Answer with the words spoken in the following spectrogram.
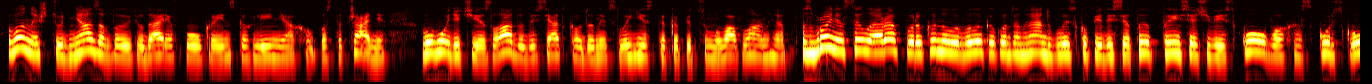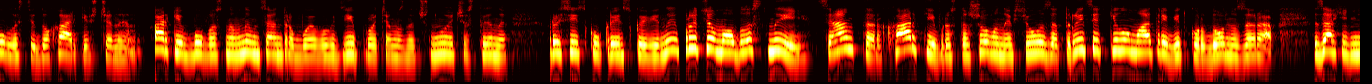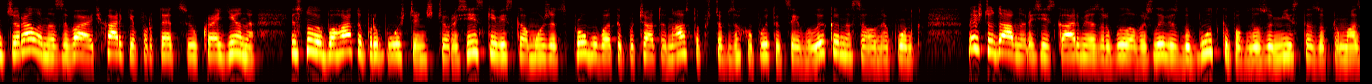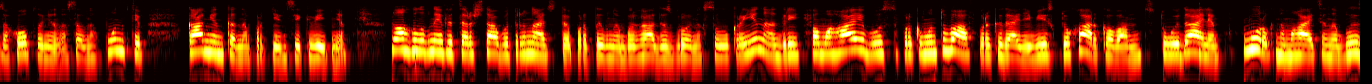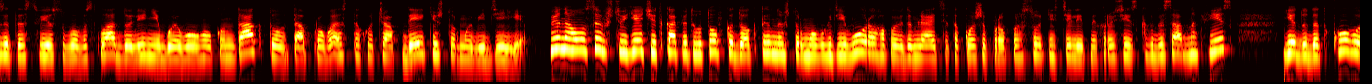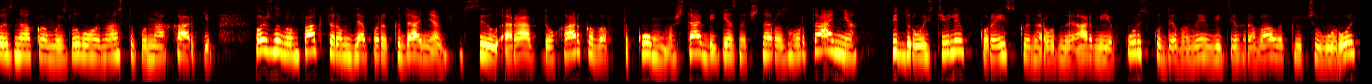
Вони щодня завдають ударів по українських лініях постачання, виводячи із ладу десятки одиниць логістики. Підсумував Ланге. Збройні сили РФ перекинули великий контингент близько 50 тисяч військових з Курської області до Харківщини. Харків був основним центром бойових дій протягом значної частини російсько-української війни. При цьому обласний центр Харків розташований всього за 30 кілометрів від кордону з РФ. Західні джерела називають Харків фортецею України. Існує багато припущень, що російські війська можуть спробувати почати наступ, щоб захопити цей великий населений пункт. Нещодавно російська армія зробила важливі здобутки поблизу міста, зокрема захоплення населених пунктів Кам'янка наприкінці квітня. Ну а головний офіцер штабу 13-ї оперативної бригади збройних сил України Андрій Памагаєбус прокоментував перекидання військ до Харкова. Цитую далі. Ворог намагається наблизити свій особовий склад до лінії бойового контакту та провести, хоча б деякі штурмові дії. Він наголосив, що є чітка підготовка до активних штурмових дій ворога. Повідомляється також про присутність елітних російських десантних військ. Є додатковою ознакою можливого наступу на Харків. Важливим фактором для перекидання сил РФ до Харкова в такому масштабі є значне розгортання підрозділів Корейської народної армії в Курську, де вони відігравали ключову роль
